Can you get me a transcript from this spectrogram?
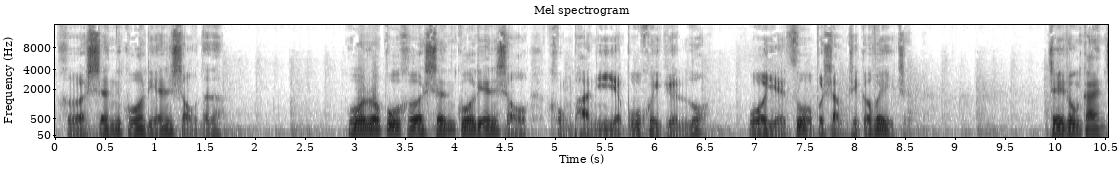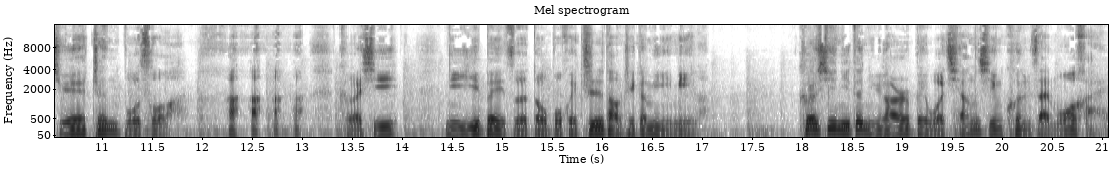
和神国联手的呢。我若不和神国联手，恐怕你也不会陨落。”我也坐不上这个位置，这种感觉真不错，哈哈哈哈！可惜，你一辈子都不会知道这个秘密了。可惜你的女儿被我强行困在魔海，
